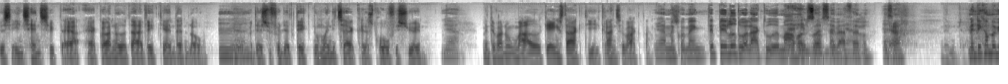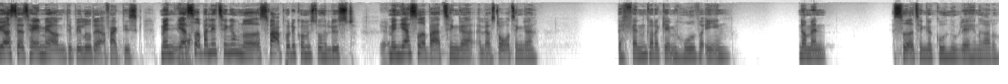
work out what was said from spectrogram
hvis ens hensigt er at gøre noget, der er vigtigere end den lov. Mm. Øh, og det er selvfølgelig at dække en humanitær katastrofe i Syrien. ja. Men det var nogle meget gangstagtige grænsevagter. Ja, man Så- kunne, man, det billede, du har lagt ud, er meget voldsomt i hvert ja. fald. Altså, Ja. Men, Men det kommer vi også til at tale mere om, det billede der faktisk. Men jeg Ja. sidder bare lige og tænker på noget, og svar på det kun, hvis du har lyst. Ja. Men jeg sidder bare og tænker, eller står og tænker, hvad fanden går der gennem hovedet for en, når man sidder og tænker, gud, nu bliver jeg henrettet?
